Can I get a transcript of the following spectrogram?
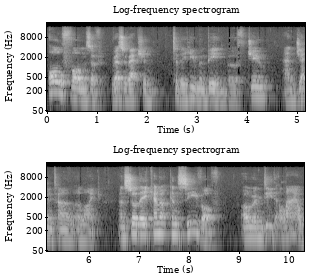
all forms of resurrection to the human being, both Jew and Gentile alike. And so they cannot conceive of or indeed allow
